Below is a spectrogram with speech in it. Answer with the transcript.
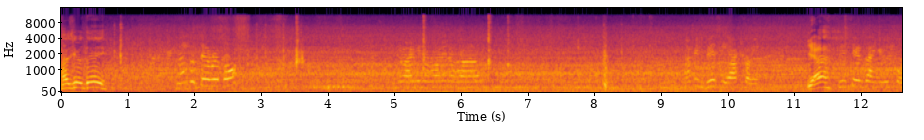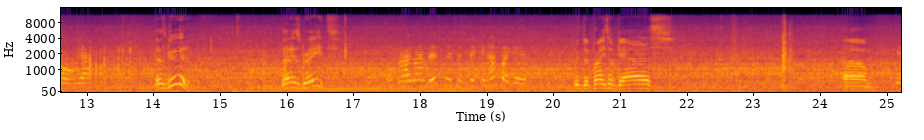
How's your day? Not so terrible. Driving and running around. I've been busy actually. Yeah, Busier than usual, yeah. that's good. That is great. Well, Brightline business is picking up, I guess. With the price of gas, um, the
